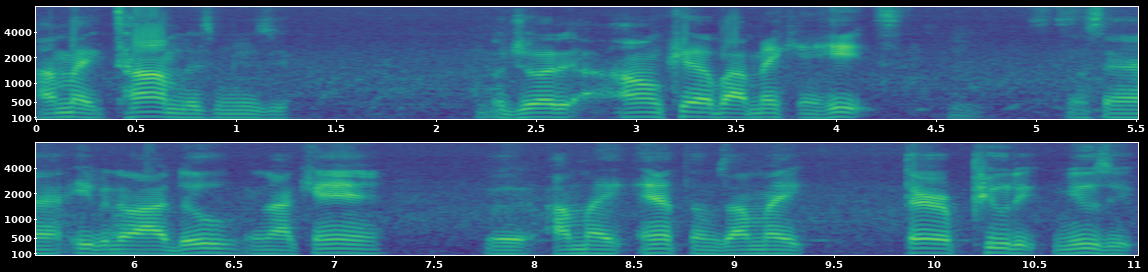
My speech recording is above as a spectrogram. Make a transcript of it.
I make timeless music. Majority, I don't care about making hits. Hmm. You know what I'm saying? Even though I do and I can, but I make anthems. I make therapeutic music.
